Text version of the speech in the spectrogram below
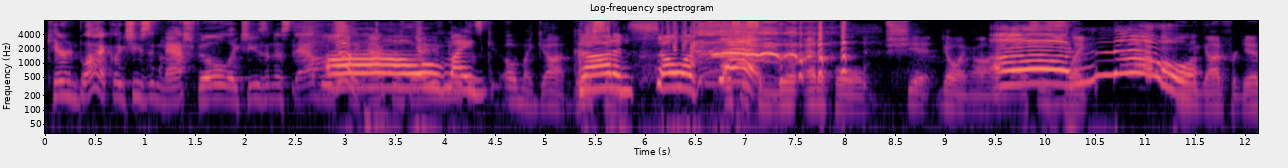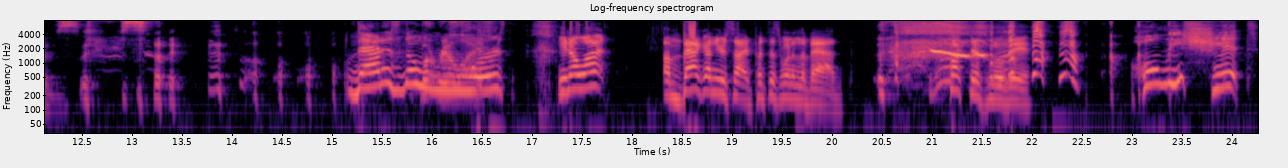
Karen Black. Like she's in Nashville. Like she's an established Oh, like, actress. But I my this, oh my god. There's God, some- I'm so upset. This is some real Oedipal shit going on. Oh this is like no. only God forgives. So- That is the But real life. worst. You know what? I'm back on your side. Put this one in the bad. Fuck this movie. Holy shit.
